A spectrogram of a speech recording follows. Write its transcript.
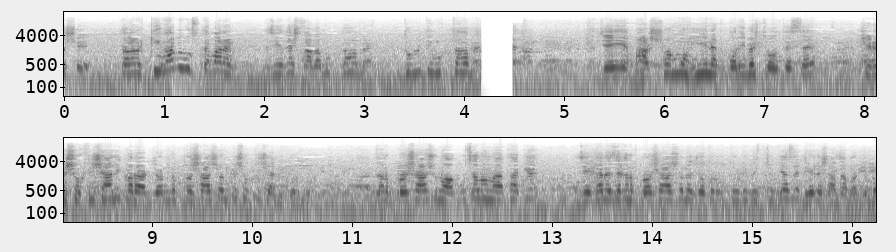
আসে, তাহলে আমরা কীভাবে বুঝতে পারেন যে এদেশ চাঁদামুক্ত হবে দুর্নীতি মুক্ত হবে? যে ভারসাম্যহীন একটা পরিবেশ চলতেছে, সেটা শক্তিশালী করার জন্য প্রশাসনকে শক্তিশালী করবে। যেন প্রশাসন অকুচালো না থাকে যেখানে যেখানে প্রশাসনে যত ত্রুটি বিচ্যুতি আছে ঢেলে সাজাবার জন্য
